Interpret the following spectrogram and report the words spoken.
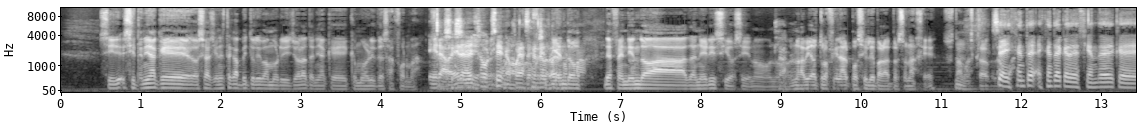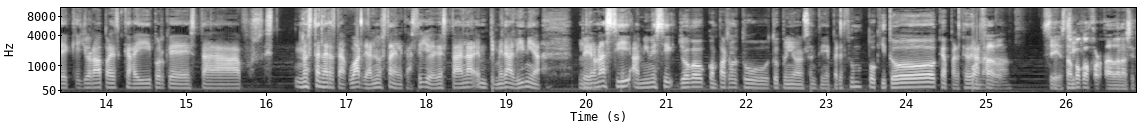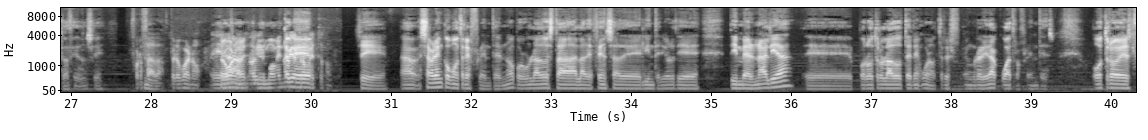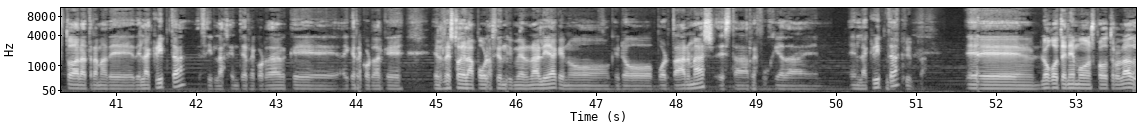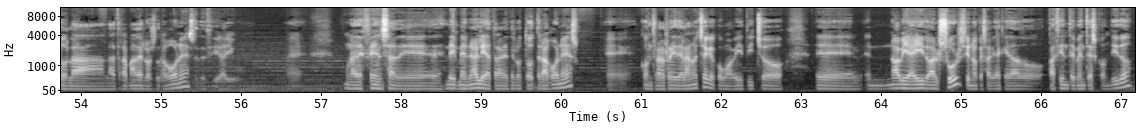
Si, si tenía que, o sea, si en este capítulo iba a morir Jorah, tenía que, que morir de esa forma. Era, Sí, era sí, eso. sí, no puede ser de otra defendiendo, forma. defendiendo a Daenerys sí o sí, no, no, Claro. no había otro final posible para el personaje, ¿eh? Eso está Mm. más claro que Sí, hay gente, hay gente que defiende que, que Jorah aparezca ahí porque está. pues, es- no está en la retaguardia, él no está en el castillo, él está en, la- en primera línea. Pero Mm. aún así, a mí me yo comparto tu, tu opinión, Santi. Me parece un poquito que aparece de la nada. Sí, está un poco forzada la situación, sí. Forzada. Pero bueno, Pero bueno, era- en el no momento que-. Sí, se abren como tres frentes, ¿no? Por un lado está la defensa del interior de, de Invernalia, eh, por otro lado tenemos, bueno, tres, en realidad cuatro frentes. Otro es toda la trama de, de la cripta, es decir, la gente recordar que, hay que recordar que el resto de la población de Invernalia que no, que no porta armas está refugiada en, en la cripta. Cripta. Eh, luego tenemos, por otro lado, la, trama de los dragones, es decir, hay eh, una defensa de, de Invernalia a través de los dos dragones eh, contra el Rey de la Noche, que como habéis dicho, no había ido al sur, sino que se había quedado pacientemente escondido.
